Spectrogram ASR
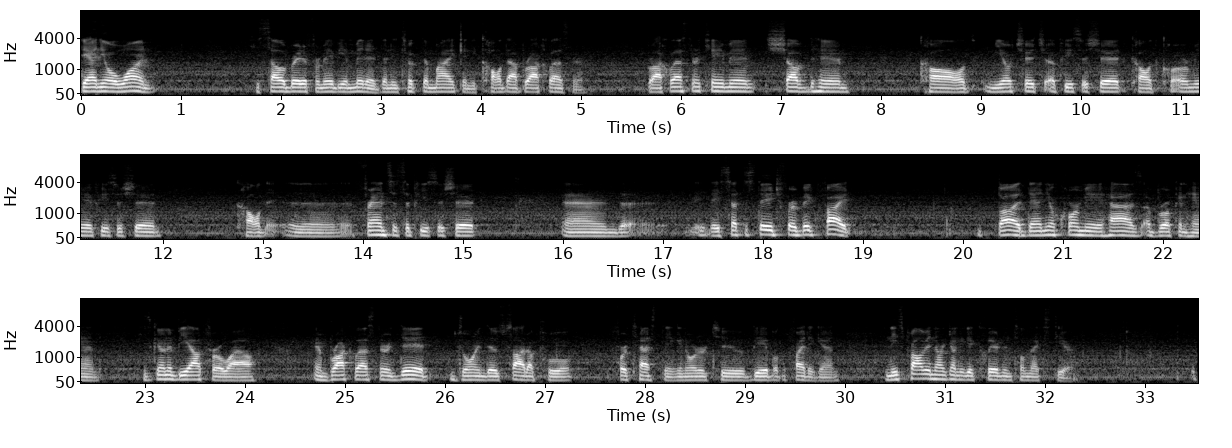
Daniel won, he celebrated for maybe a minute. Then he took the mic and he called out Brock Lesnar. Brock Lesnar came in, shoved him, called Miocic a piece of shit, called Cormier a piece of shit, called uh, Francis a piece of shit and uh, they set the stage for a big fight. But Daniel Cormier has a broken hand. He's going to be out for a while. And Brock Lesnar did join the USADA pool for testing in order to be able to fight again. And he's probably not going to get cleared until next year.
